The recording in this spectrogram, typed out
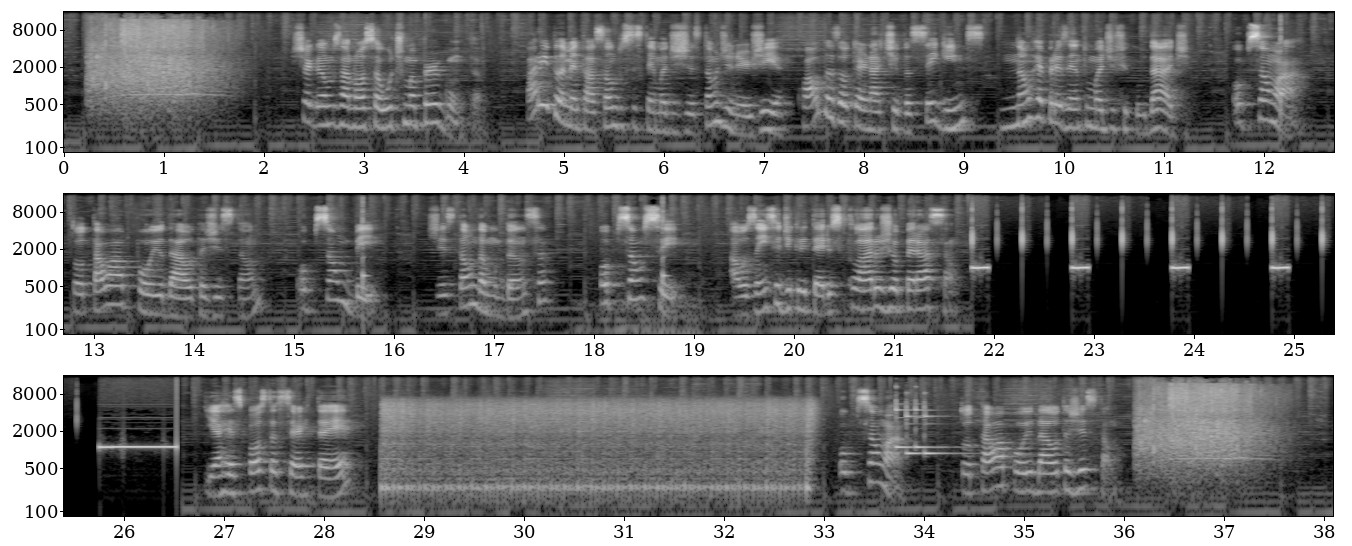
Chegamos à nossa última pergunta. Para a implementação do sistema de gestão de energia, qual das alternativas seguintes não representa uma dificuldade? Opção A: total apoio da alta gestão. Opção B: gestão da mudança. Opção C: ausência de critérios claros de operação. E a resposta certa é Opção A Total apoio da alta gestão.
